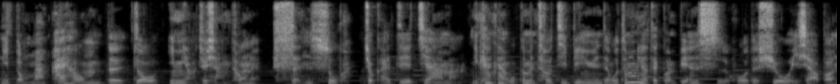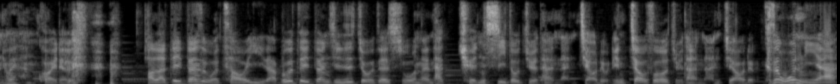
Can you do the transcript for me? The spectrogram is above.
你懂吗？还好我们的周一秒就想通了，神速啊，就可以直接加嘛。你看看我根本超级边缘人，我都没有在管别人死活的，学我一下好不好？你会很快的。好了，这一段是我超译啦。不过这一段其实就我在说呢，他全系都觉得他很难交流，连教授都觉得他很难交流。可是我问你啊，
